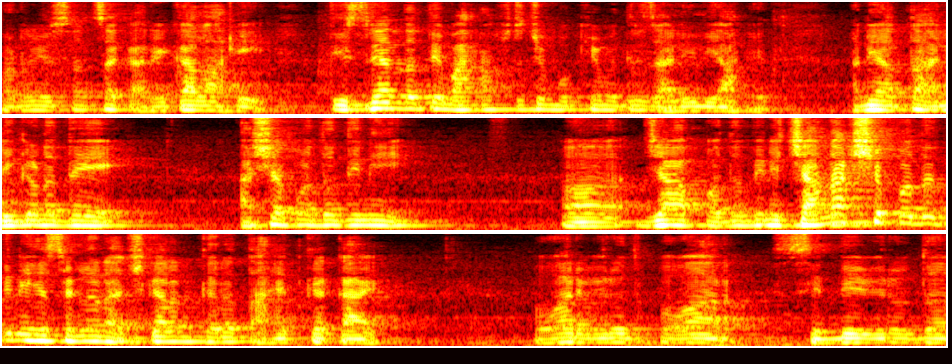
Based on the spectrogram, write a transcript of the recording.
फडणवीसांचा कार्यकाल आहे तिसऱ्यांदा ते महाराष्ट्राचे मुख्यमंत्री झालेले आहेत. आणि आता अलीकडं ते अशा पद्धतीने ज्या पद्धतीने चाणाक्ष पद्धतीने हे सगळं राजकारण करत आहेत का काय? पवार विरुद्ध पवार शिंदे विरुद्ध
